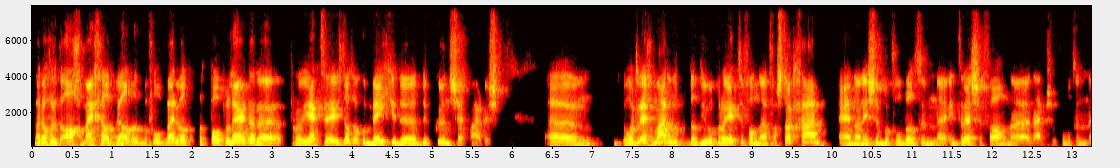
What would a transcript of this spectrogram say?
Maar over het algemeen geldt wel dat bijvoorbeeld bij de wat, wat populairdere projecten is dat ook een beetje de, de kunst, zeg maar. Dus um, er wordt regelmatig dat, dat, nieuwe projecten van, uh, van start gaan. En dan is er bijvoorbeeld een uh, interesse van, nou, bijvoorbeeld een,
